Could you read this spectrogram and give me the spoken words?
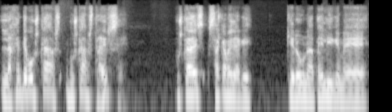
la gente busca, busca abstraerse. Busca es, sácame de aquí. Quiero una peli que me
